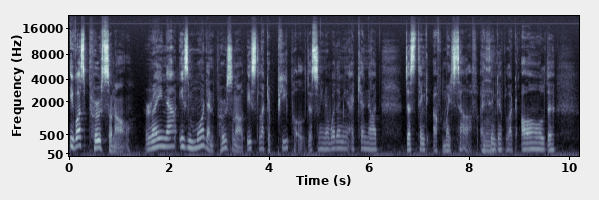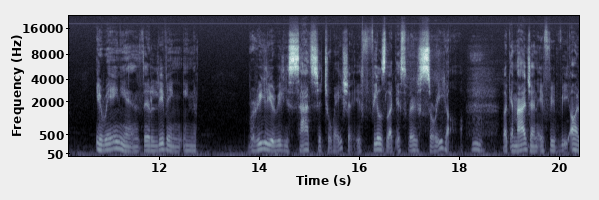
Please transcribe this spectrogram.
it was personal. Right now, it's more than personal. It's like a people. Just you know what I mean. I cannot just think of myself. I mm. think of like all the Iranians. They're living in a really, really sad situation. It feels like it's very surreal. Mm. Like imagine if we, we are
